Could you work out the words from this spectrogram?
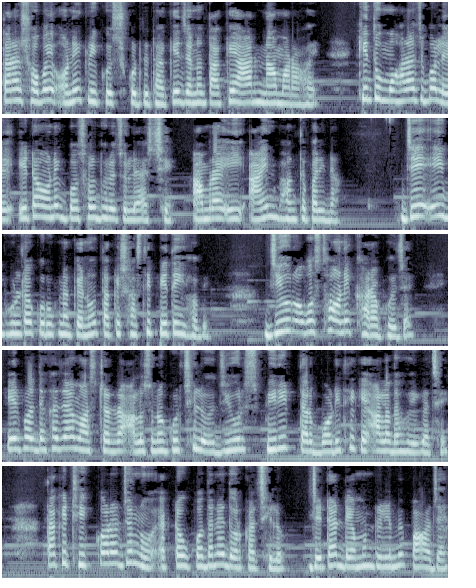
তারা সবাই অনেক রিকোয়েস্ট করতে থাকে যেন তাকে আর না মারা হয়। কিন্তু মহারাজ বলে, এটা অনেক বছর ধরে চলে আসছে, আমরা এই আইন ভাঙতে পারি না। যে এই ভুলটা করুক না কেন, তাকে শাস্তি পেতেই হবে। জিওর অবস্থা অনেক খারাপ হয়ে যায়। এরপর দেখা যায় মাস্টাররা আলোচনা করছিল জিওর স্পিরিট তার বডি থেকে আলাদা হয়ে গেছে। তাকে ঠিক করার জন্য একটা উপাদানের দরকার ছিল, যেটা ডেমন রিলেমে পাওয়া যায়।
